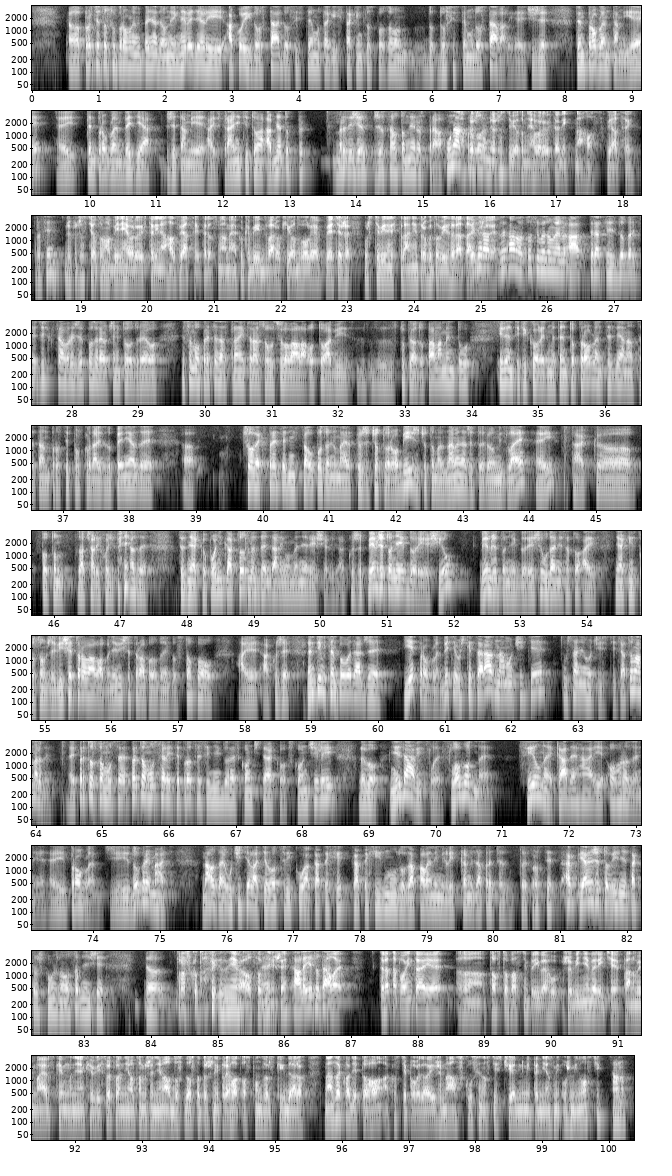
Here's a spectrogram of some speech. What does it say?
Proste to sú problémy peniaze. Oni ich nevedeli, ako ich dostať do systému, tak ich takýmto spôsobom do, do systému dostávali. Hej. Čiže ten problém tam je, hej. ten problém vedia, že tam je aj stranici. To, a mňa to mrzí, že, že sa o tom nerozpráva. U nás a prečo, problém... prečo ste vy o tom nehovorili vtedy nahlas viacej? Prosím? Že prečo ste o tom vy nehovorili vtedy nahlas viacej? Teraz máme ako keby dva roky od volie. Viete, že už ste v inej strane, trochu to vyzerá tak, vyzerá, že... Áno, to si uvedomujem a teraz si zoberte, vždy sa hovorí, že pozerajú očami toho druhého. Ja som bol predseda strany, ktorá sa usilovala o to, aby vstúpila do parlamentu. Identifikovali sme tento problém. Cez Vianoce tam proste povkladali tieto peniaze človek z predsedníctva upozornil Majerského, že čo to robí, že čo to má znamenať, že to je veľmi zlé, hej, tak e, potom začali chodiť peniaze cez nejakého podnika. To sme v ten daný moment neriešili. Akože, viem, že to niekto riešil, viem, že to niekto riešil, údajne sa to aj nejakým spôsobom, že vyšetrovalo alebo nevyšetrovalo, potom to niekto stopol. A je, akože, len tým chcem povedať, že je problém. Viete, už keď sa raz namočíte, už sa neočistíte. A to ma mrzí. Hej, preto, som musel, preto museli tie procesy niektoré skončiť ako skončili, lebo nezávislé, slobodné, silné KDH je ohrozenie, hej, problém. Čiže je dobre mať naozaj učiteľa telocviku a katechi, katechizmu so zapalenými lítkami za predsedu. To je proste, ja viem, že to vyznie tak trošku možno osobnejšie. E, Trošku to vyznieva osobnejšie. Ale je to tak. Ale teda tá pointa je uh, tohto vlastne príbehu, že vy neveríte pánovi Majerskému nejaké vysvetlenie o tom, že nemal dos- dostatočný prehľad o sponzorských daroch na základe toho, ako ste povedali, že mal skúsenosti s čiernymi peniazmi už v minulosti? Áno.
